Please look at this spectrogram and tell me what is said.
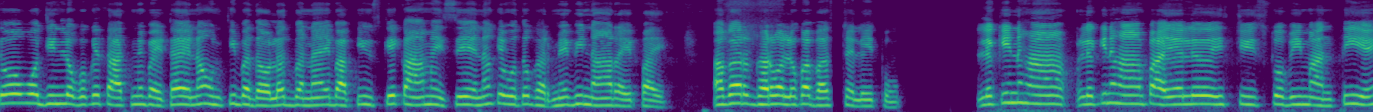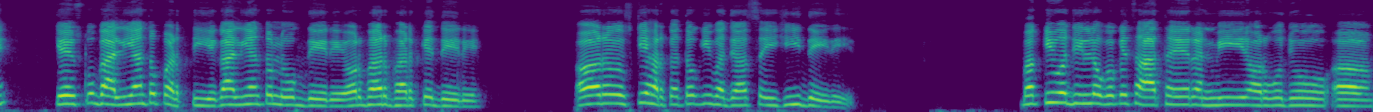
तो वो जिन लोगों के साथ में बैठा है ना उनकी बदौलत बना है बाकी उसके काम ऐसे है ना कि वो तो घर में भी ना रह पाए अगर घर वालों का बस चले तो। लेकिन हाँ लेकिन हाँ पायल इस चीज़ को भी मानती है कि उसको गालियाँ तो पड़ती है गालियाँ तो लोग दे रहे और भर भर के दे रहे और उसकी हरकतों की वजह से ही दे रहे बाकी वो जिन लोगों के साथ है रणवीर और वो जो आ, आ,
